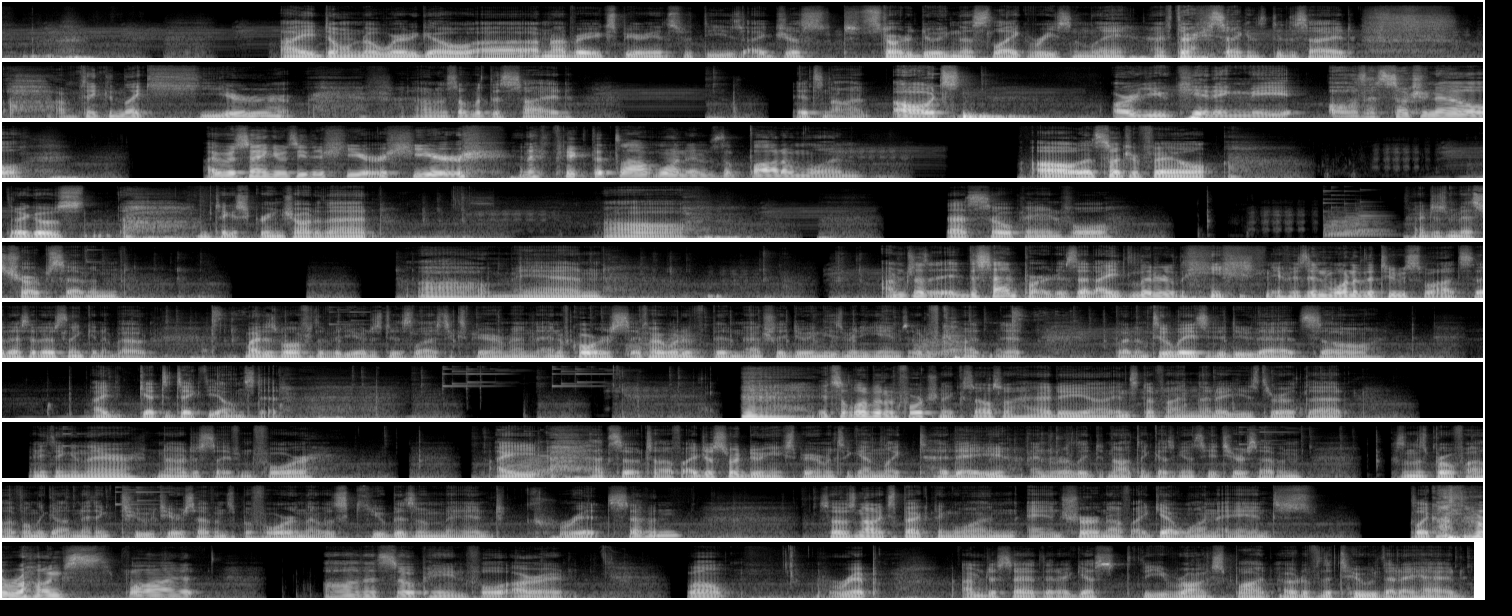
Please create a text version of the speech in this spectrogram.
I don't know where to go. Uh, I'm not very experienced with these. I just started doing this like recently. I have 30 seconds to decide. I'm thinking like here. I don't know. Something with this side. It's not. Oh, it's. Are you kidding me? Oh, that's such an L. I was saying it was either here or here, and I picked the top one. It was the bottom one. Oh, that's such a fail. There goes. Let me take a screenshot of that. Oh. That's so painful. I just missed sharp 7. Oh, man. I'm just. The sad part is that I literally. it was in one of the two spots that I said I was thinking about. Might as well for the video just do this last experiment. And of course, if I would have been actually doing these mini games, I would have gotten it. But I'm too lazy to do that, so I get to take the L instead. it's a little bit unfortunate because I also had a uh, insta-find that I used throughout that. Anything in there? No, just Siphon 4. I, that's so tough. I just started doing experiments again like today and really did not think I was going to see a tier 7. Because in this profile I've only gotten I think two tier 7s before and that was Cubism and Crit 7. So I was not expecting one and sure enough I get one and click on the wrong spot. Oh, that's so painful. Alright. Well, rip. I'm just sad that I guessed the wrong spot out of the two that I had.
